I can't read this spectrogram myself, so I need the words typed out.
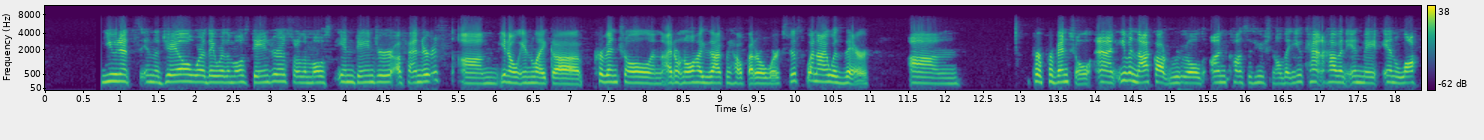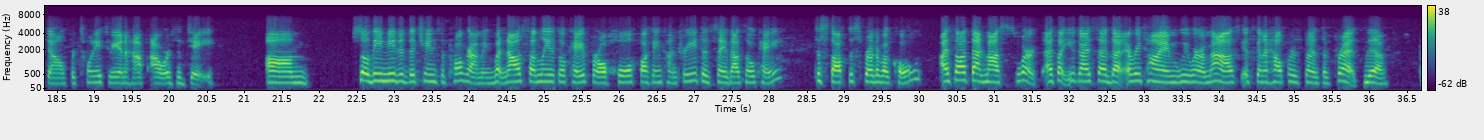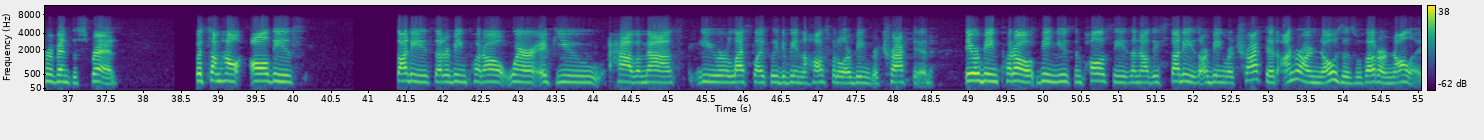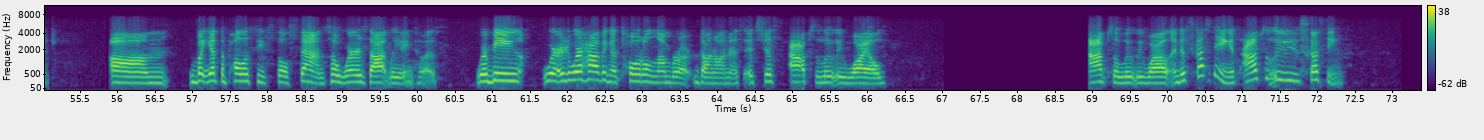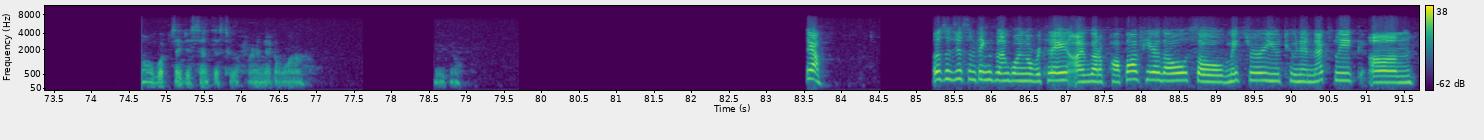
units in the jail where they were the most dangerous or the most in danger offenders um, you know in like uh provincial and i don't know how exactly how federal works just when i was there um for provincial. And even that got ruled unconstitutional that you can't have an inmate in lockdown for 23 and a half hours a day. Um so they needed to change the programming but now suddenly it's okay for a whole fucking country to say that's okay to stop the spread of a cold I thought that masks worked. I thought you guys said that every time we wear a mask, it's going to help prevent the spread. Yeah, prevent the spread. But somehow all these studies that are being put out where if you have a mask, you're less likely to be in the hospital or being retracted. They were being put out, being used in policies, and now these studies are being retracted under our noses without our knowledge. Um, but yet the policies still stand. So where is that leading to us? We're being we're we're having a total number done on us. It's just absolutely wild absolutely wild and disgusting. It's absolutely disgusting. Oh, whoops, I just sent this to a friend. I don't want to. There you go. yeah. Those are just some things that I'm going over today. I've got to pop off here though, so make sure you tune in next week. Um,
